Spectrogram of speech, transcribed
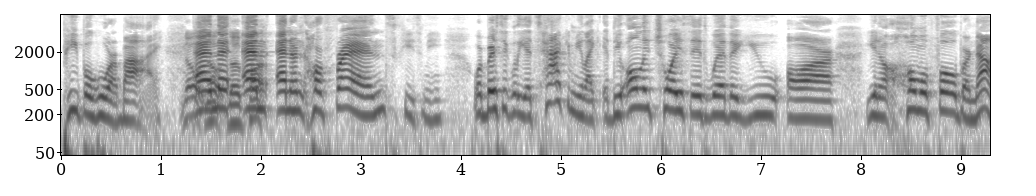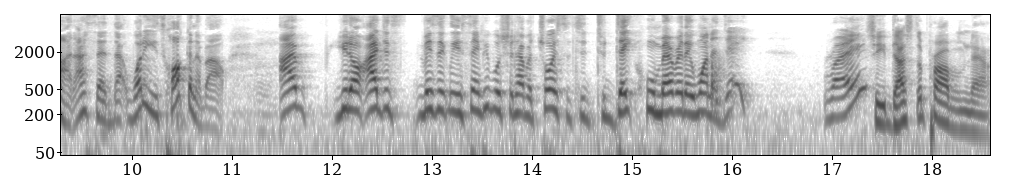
people who are bi, No, and no, the and part- and her friends, excuse me, were basically attacking me like the only choice is whether you are you know homophobe or not. I said that what are you talking about? I you know I just basically saying people should have a choice to to date whomever they want to date, right? See, that's the problem now.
